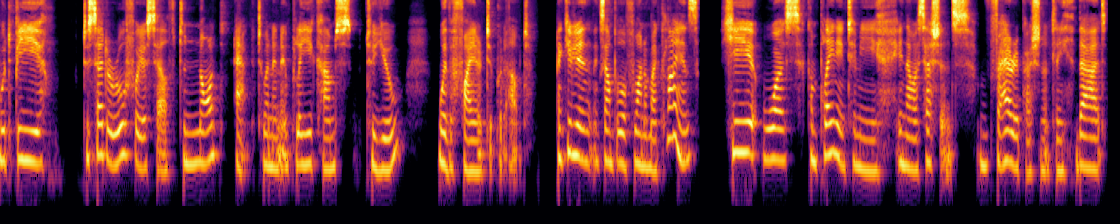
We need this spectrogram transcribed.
would be to set a rule for yourself to not act when an employee comes to you with a fire to put out. I give you an example of one of my clients. He was complaining to me in our sessions very passionately that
